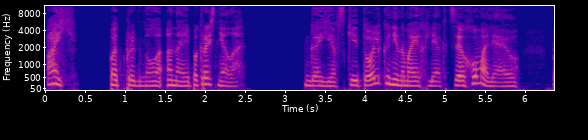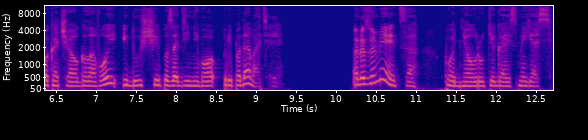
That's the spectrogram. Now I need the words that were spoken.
«Ай!» — подпрыгнула она и покраснела. «Гаевский только не на моих лекциях, умоляю», — покачал головой идущий позади него преподаватель. «Разумеется», — поднял руки Гай, смеясь.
